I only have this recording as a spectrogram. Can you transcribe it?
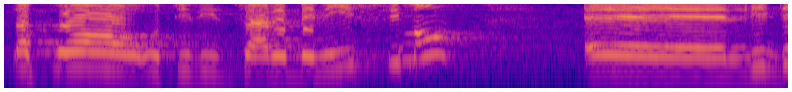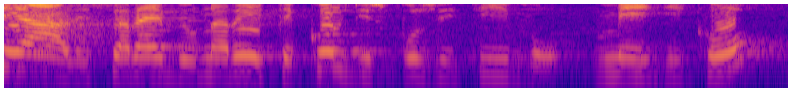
La può utilizzare benissimo, eh, l'ideale sarebbe una rete col dispositivo medico,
